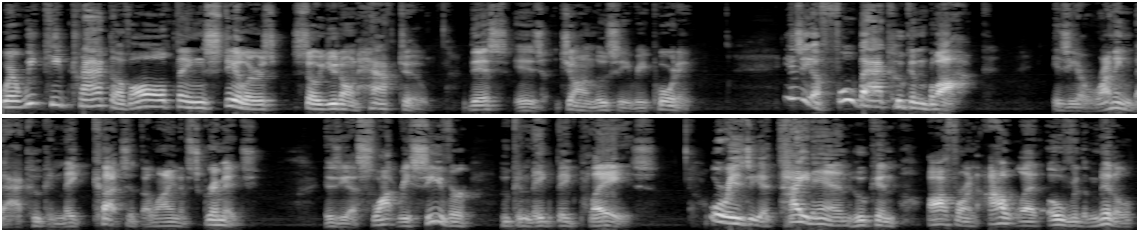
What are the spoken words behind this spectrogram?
where we keep track of all things Steelers so you don't have to. This is John Lucy reporting. Is he a fullback who can block? Is he a running back who can make cuts at the line of scrimmage? Is he a slot receiver who can make big plays? Or is he a tight end who can offer an outlet over the middle,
